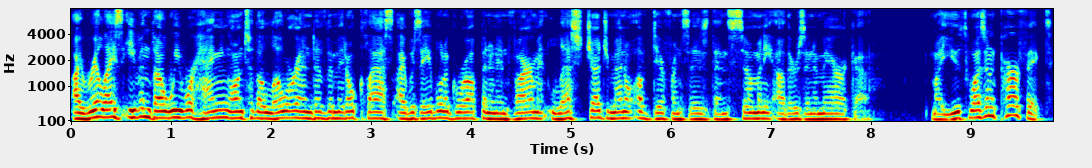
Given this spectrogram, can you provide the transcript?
I realize even though we were hanging on to the lower end of the middle class, I was able to grow up in an environment less judgmental of differences than so many others in America. My youth wasn't perfect,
